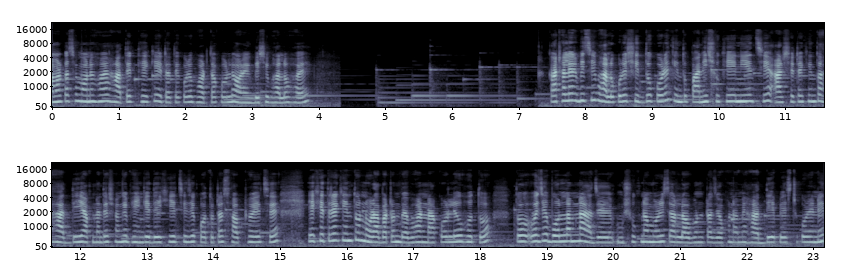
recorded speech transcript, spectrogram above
আমার কাছে মনে হয় হাতের থেকে এটাতে করে ভর্তা করলে অনেক বেশি ভালো হয়। কাঁঠালের বিচি ভালো করে সিদ্ধ করে কিন্তু পানি শুকিয়ে নিয়েছি আর সেটা কিন্তু হাত দিয়ে আপনাদের সঙ্গে ভেঙে দেখিয়েছি যে কতটা সফট হয়েছে। এক্ষেত্রে কিন্তু নোড়া বাটন ব্যবহার না করলেও হতো। তো ওই যে বললাম না যে শুকনা মরিচ আর লবণটা যখন আমি হাত দিয়ে পেস্ট করে নিই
